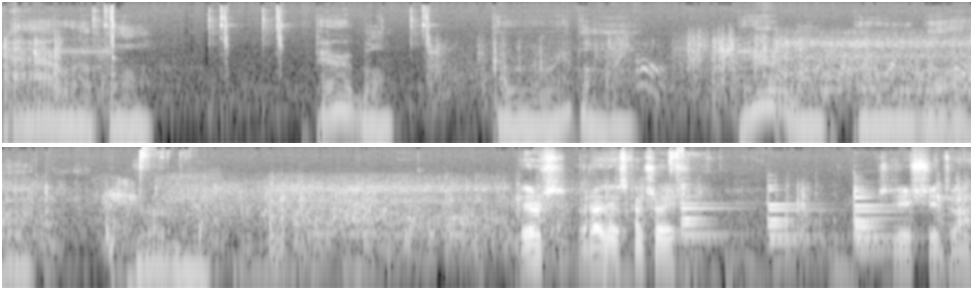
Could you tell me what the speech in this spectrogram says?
parable. Parable. Parable. Parable. Parable. Parable. Już? Radio skończyłeś? 32.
